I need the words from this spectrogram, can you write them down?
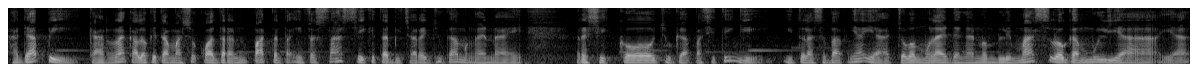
hadapi. Karena kalau kita masuk kuadran 4 tentang investasi kita bicara juga mengenai resiko juga pasti tinggi. Itulah sebabnya ya coba mulai dengan membeli emas logam mulia ya.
